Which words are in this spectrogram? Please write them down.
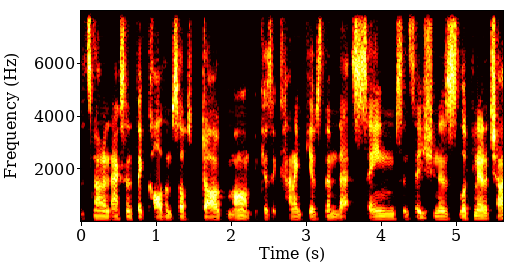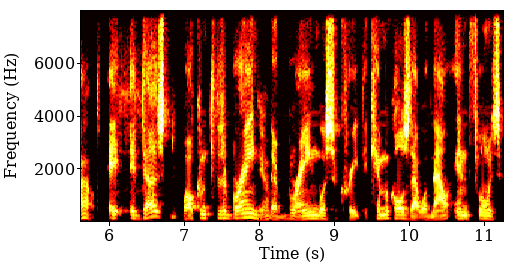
it's not an accident they call themselves dog mom because it kind of gives them that same sensation as looking at a child. It, it does. Welcome to the brain. Yeah. The brain will secrete the chemicals that will now influence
